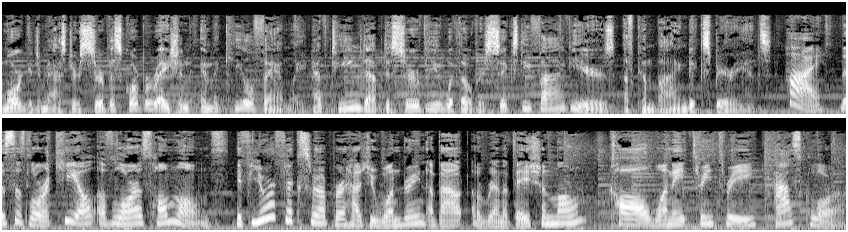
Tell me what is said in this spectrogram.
Mortgage Master Service Corporation and the Keel family have teamed up to serve you with over 65 years of combined experience. Hi, this is Laura Keel of Laura's Home Loans. If your fixer-upper has you wondering about a renovation loan, call 1 833 Ask Laura.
